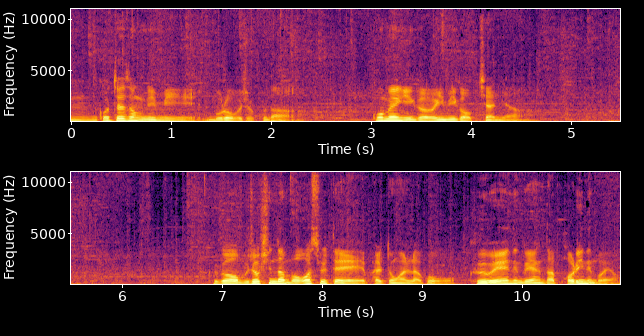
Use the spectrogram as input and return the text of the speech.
음, 꽃태성님이 물어보셨구나. 꼬맹이가 의미가 없지 않냐. 그거 무적신단 먹었을 때 발동하려고 그 외에는 그냥 다 버리는 거예요.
